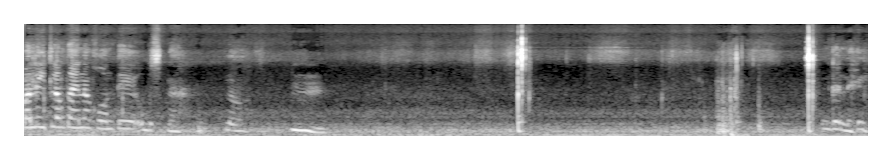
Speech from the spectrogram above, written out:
malate lang tayo ng konti, ubos na. No? Hmm. Galing.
